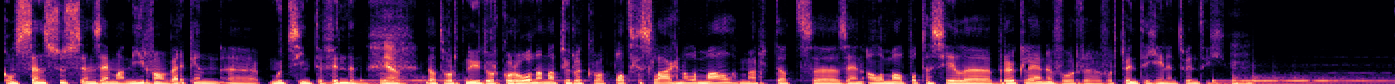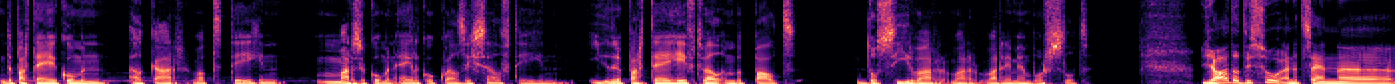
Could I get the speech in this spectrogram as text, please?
consensus en zijn manier van werken uh, moet zien te vinden. Ja. Dat wordt nu door corona natuurlijk wat platgeslagen allemaal, maar dat uh, zijn allemaal potentiële breuklijnen voor, uh, voor 2021. Mhm. De partijen komen elkaar wat tegen, maar ze komen eigenlijk ook wel zichzelf tegen. Iedere partij heeft wel een bepaald dossier waar, waar, waarin men worstelt. Ja, dat is zo. En het zijn uh,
